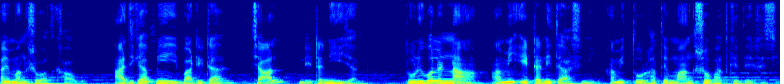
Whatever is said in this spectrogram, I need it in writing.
আমি মাংস ভাত খাওয়াবো। আজকে আপনি এই বাটিটা, চাল, এটা নিয়ে যান। তো উনি বলেন, না, আমি এটা নিতে আসিনি। আমি তোর হাতে মাংস ভাত খেতে এসেছি।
